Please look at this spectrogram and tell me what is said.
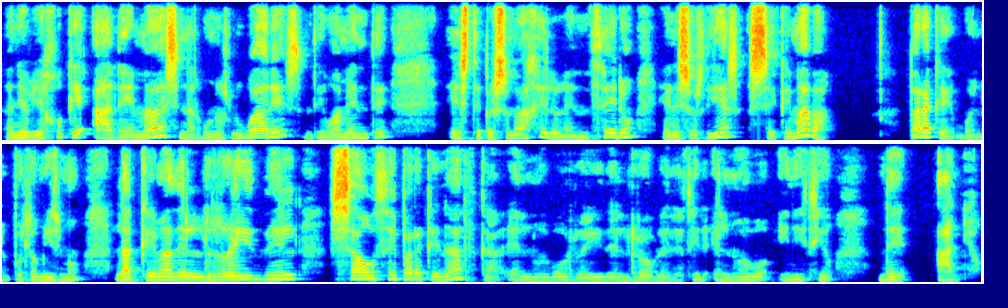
Año viejo que además en algunos lugares, antiguamente, este personaje, el olencero, en esos días se quemaba. ¿Para qué? Bueno, pues lo mismo, la quema del rey del sauce para que nazca el nuevo rey del roble, es decir, el nuevo inicio de año.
